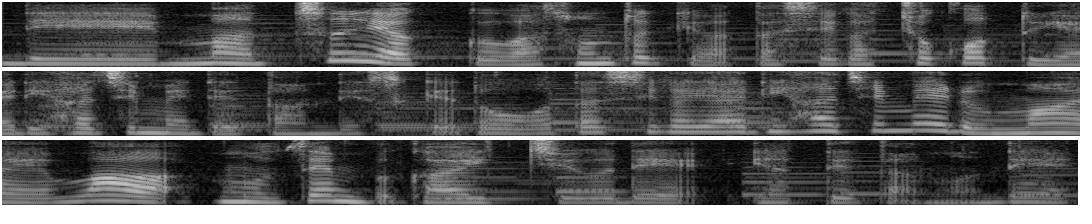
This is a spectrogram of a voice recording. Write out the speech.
でまあ通訳はその時私がちょこっとやり始めてたんですけど私がやり始める前はもう全部外注でやってたので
